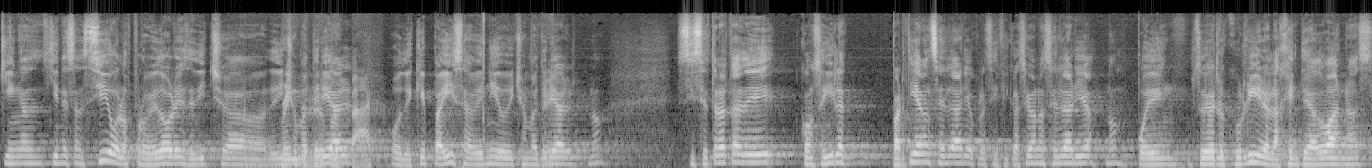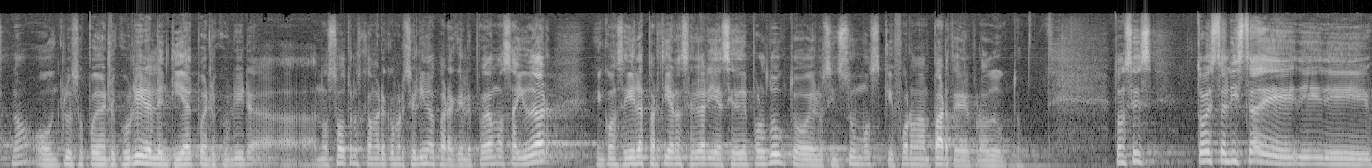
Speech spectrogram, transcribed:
quién quiénes han sido los proveedores de, dicha, de dicho material o de qué país ha venido dicho material. ¿no? Si se trata de conseguir la partida arancelaria o clasificación arancelaria, ¿no? pueden ustedes recurrir a la gente de aduanas, ¿no? o incluso pueden recurrir a la entidad, pueden recurrir a, nosotros, Cámara de Comercio de Lima, para que les podamos ayudar en conseguir las partidas arancelarias sea del producto o de los insumos que forman parte del producto. Entonces, toda esta lista de, de,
